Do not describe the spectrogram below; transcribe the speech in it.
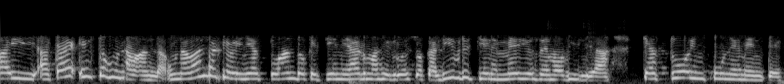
hay, acá esto es una banda, una banda que venía actuando, que tiene armas de grueso calibre, tiene medios de movilidad, que actuó impunemente.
